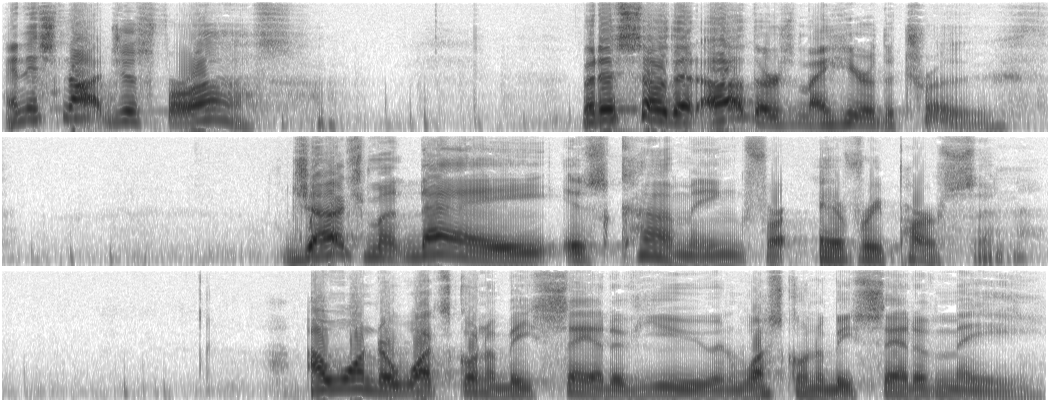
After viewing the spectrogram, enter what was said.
And it's not just for us, but it's so that others may hear the truth. Judgment Day is coming for every person. I wonder what's going to be said of you and what's going to be said of me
